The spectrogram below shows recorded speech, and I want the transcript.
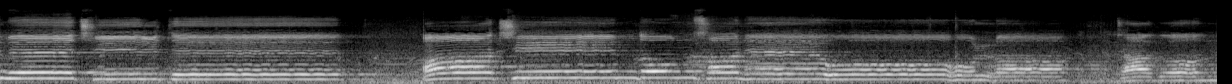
맺힐 때 아침 동산에 올라 작은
